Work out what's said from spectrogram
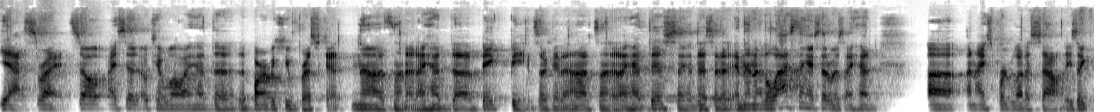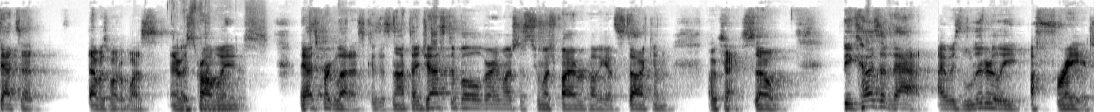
Yes, right. So I said, okay, well, I had the the barbecue brisket. No, that's not it. I had uh, baked beans. Okay, no, that's not it. I had this. I had this. And then the last thing I said was I had uh, an iceberg lettuce salad. He's like, that's it. That was what it was. It was probably lettuce. The iceberg lettuce because it's not digestible very much. It's too much fiber. Probably got stuck. And okay, so because of that, I was literally afraid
